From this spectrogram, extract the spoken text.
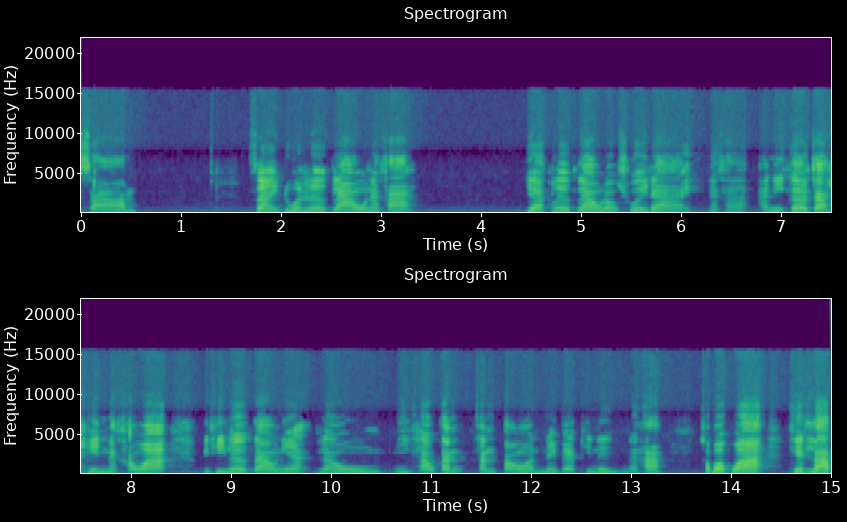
1413 สายด่วนเลิกเล่านะคะ อยากเลิกเหล้าเราช่วยได้นะคะ อันนี้ก็จะเห็นนะคะว่าวิธีเลิกเหล้าเนี่ยเรามีเข้ากันขั้นตอนในแบบที่1นนะคะเขาบอกว่าเคล็ดลับ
